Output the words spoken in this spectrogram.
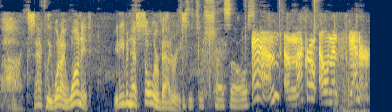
Ah, exactly what I wanted. It even has solar Die batteries. sieht so scheiße aus. And a macro element scanner.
